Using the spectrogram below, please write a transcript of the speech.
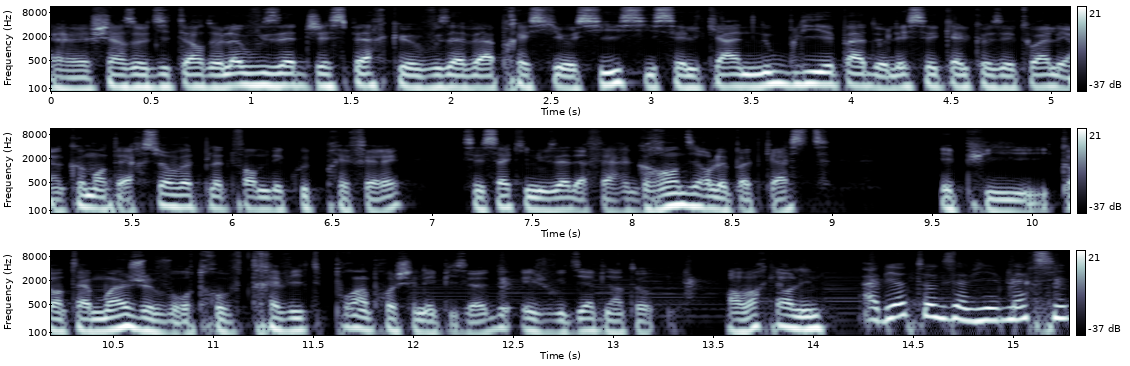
Euh, chers auditeurs de là vous êtes, j'espère que vous avez apprécié aussi. Si c'est le cas, n'oubliez pas de laisser quelques étoiles et un commentaire sur votre plateforme d'écoute préférée. C'est ça qui nous aide à faire grandir le podcast. Et puis, quant à moi, je vous retrouve très vite pour un prochain épisode et je vous dis à bientôt. Au revoir Caroline. À bientôt Xavier. Merci.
